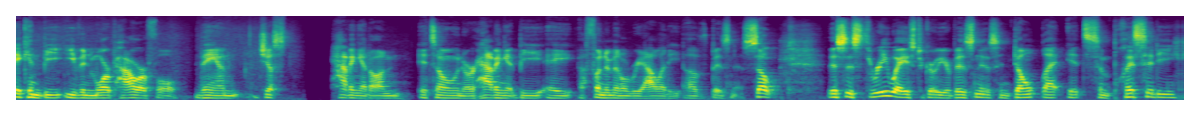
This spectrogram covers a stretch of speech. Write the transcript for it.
it can be even more powerful than just having it on its own or having it be a, a, fundamental reality of business. So, this is three ways to grow your business, and don't let its simplicity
